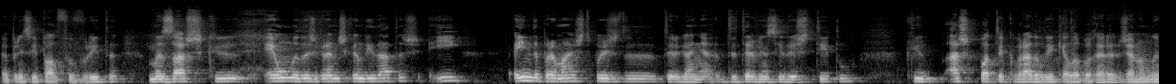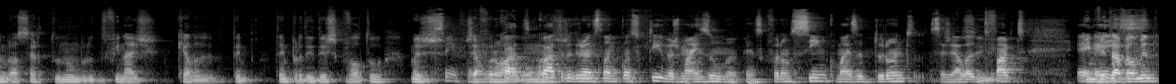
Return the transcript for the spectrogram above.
a principal favorita, mas acho que é uma das grandes candidatas e ainda para mais depois de ter, ganha, de ter vencido este título, que acho que pode ter quebrado ali aquela barreira. Já não me lembro ao certo do número de finais que ela tem, tem perdido desde que voltou, mas Sim, já foram quatro, algumas. quatro Grand Slam consecutivas, mais uma, penso que foram cinco, mais a de Toronto, ou seja, ela Sim. de facto. É, é Inevitavelmente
